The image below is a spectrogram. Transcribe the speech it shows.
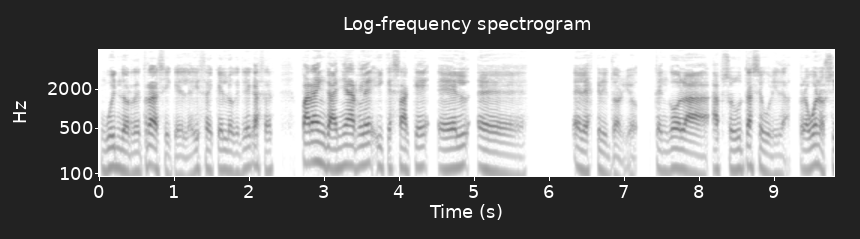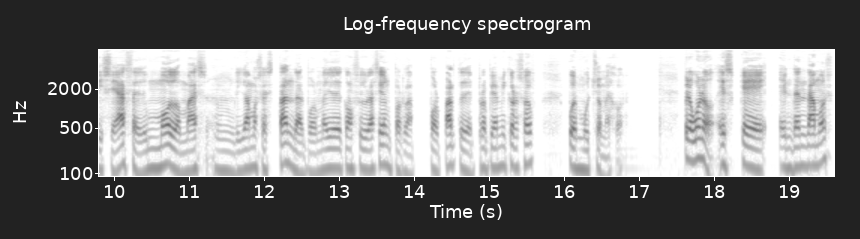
Windows detrás y que le dice qué es lo que tiene que hacer para engañarle y que saque el, eh, el escritorio. Tengo la absoluta seguridad. Pero bueno, si se hace de un modo más, mm, digamos, estándar por medio de configuración por, la, por parte de propia Microsoft, pues mucho mejor. Pero bueno, es que entendamos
